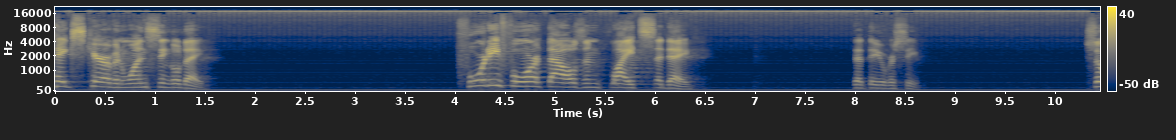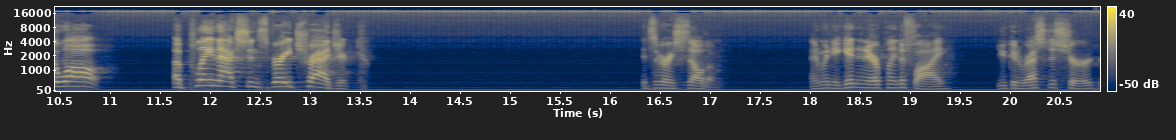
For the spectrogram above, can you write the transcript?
takes care of in one single day? 44,000 flights a day that they oversee. So while a plane accident is very tragic, it's very seldom. And when you get in an airplane to fly, you can rest assured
